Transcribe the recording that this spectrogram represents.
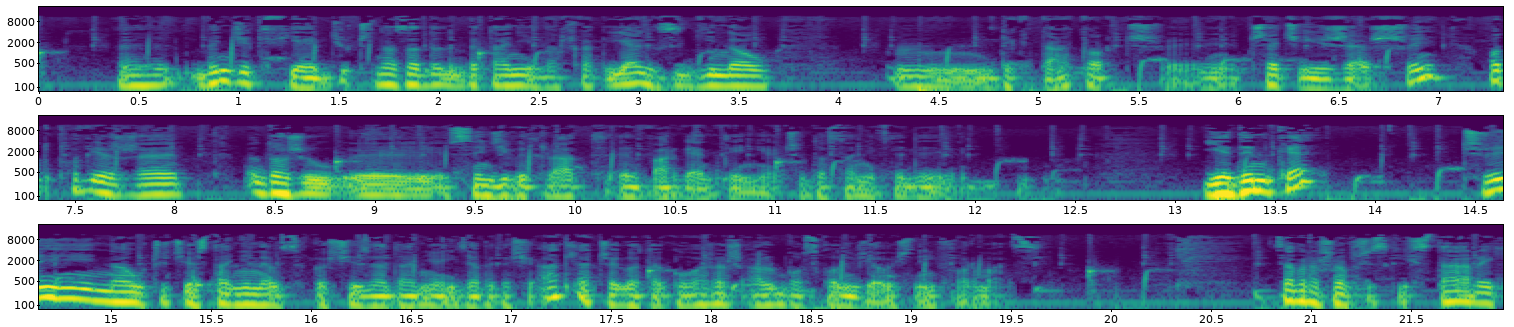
E, będzie twierdził, czy na zadane pytanie na przykład jak zginął mm, dyktator czy trzeciej Rzeszy, odpowie, że dożył e, sędziwych lat w Argentynie. Czy dostanie wtedy jedynkę? Czy nauczyciel stanie na wysokości zadania i zapyta się, a dlaczego tak uważasz, albo skąd wziąłeś te informacje? Zapraszam wszystkich starych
